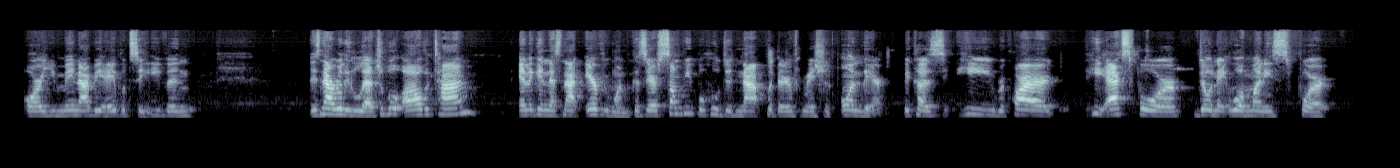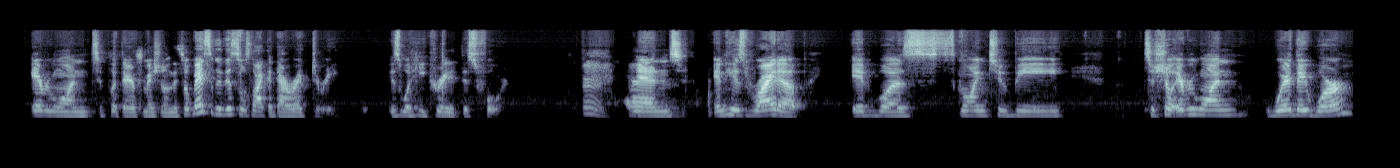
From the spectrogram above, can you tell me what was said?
or you may not be able to even, it's not really legible all the time. And again that's not everyone because there are some people who did not put their information on there because he required he asked for donate well monies for everyone to put their information on there. So basically this was like a directory is what he created this for. Mm. and in his write-up it was going to be to show everyone where they were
